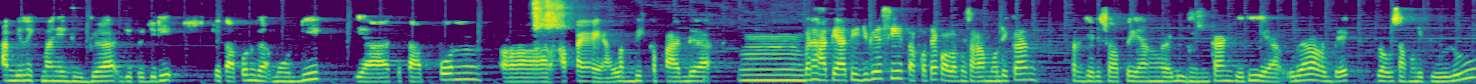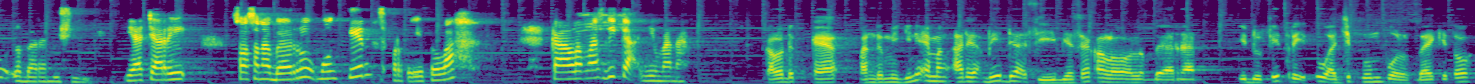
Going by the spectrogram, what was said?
ambil hikmahnya juga gitu. Jadi kita pun nggak mudik, ya kita pun uh, apa ya lebih kepada hmm, berhati-hati juga sih. Takutnya kalau misalkan mudik kan terjadi sesuatu yang nggak diinginkan. Jadi ya udah lebih gak usah mudik dulu, lebaran di sini. Ya cari suasana baru mungkin seperti itulah. Kalau Mas Dika gimana? Kalau kayak pandemi gini emang ada beda sih. Biasanya kalau Lebaran Idul Fitri itu wajib ngumpul, baik itu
